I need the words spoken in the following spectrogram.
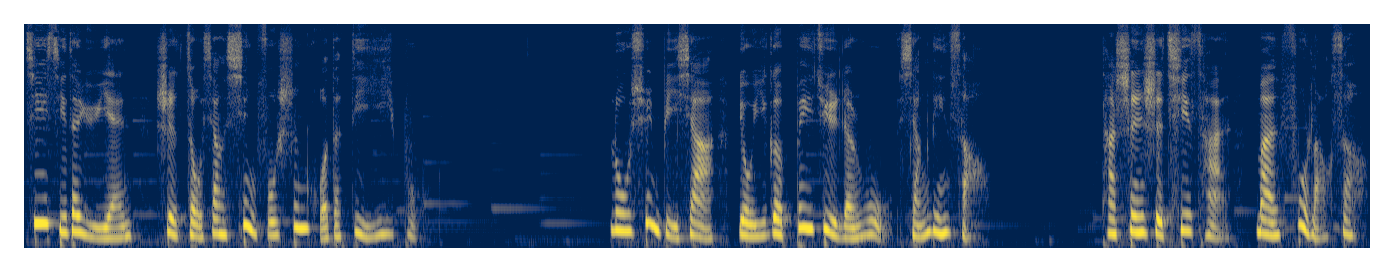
积极的语言是走向幸福生活的第一步。鲁迅笔下有一个悲剧人物祥林嫂，她身世凄惨，满腹牢骚，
